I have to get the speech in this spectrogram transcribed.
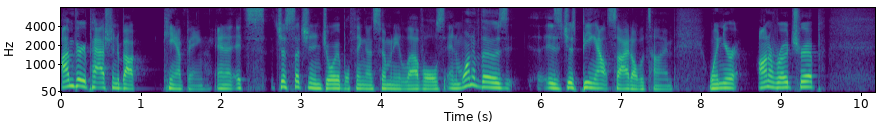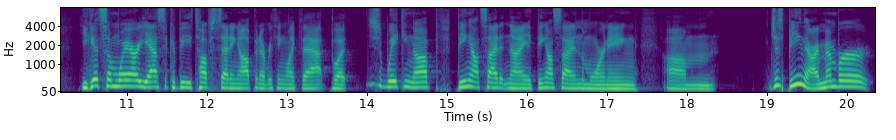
I'm very passionate about camping, and it's just such an enjoyable thing on so many levels. And one of those is just being outside all the time. When you're on a road trip, you get somewhere. Yes, it could be tough setting up and everything like that, but just waking up, being outside at night, being outside in the morning, um, just being there. I remember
